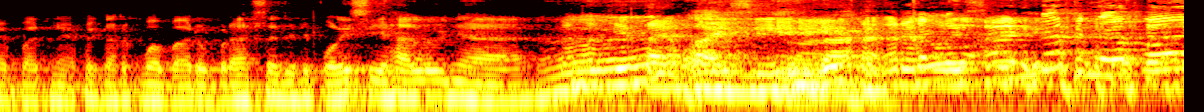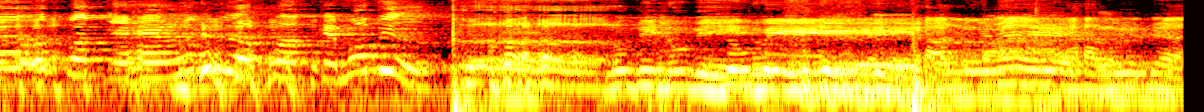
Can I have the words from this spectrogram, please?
hebatnya efek narkoba baru berasa jadi polisi halunya. Kalau kita yang polisi, iya. Kalau. Anda kenapa pakai helm nggak pakai mobil? Nubi, nubi, Nubi, halunya ya, halunya.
